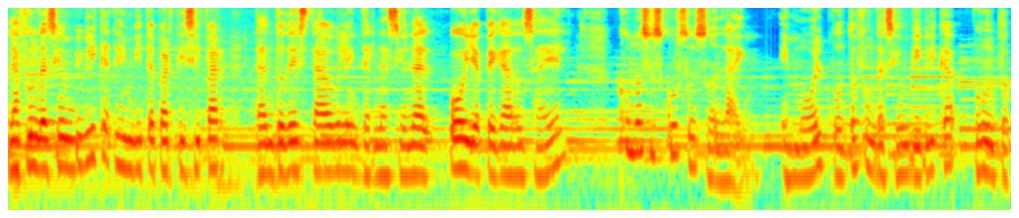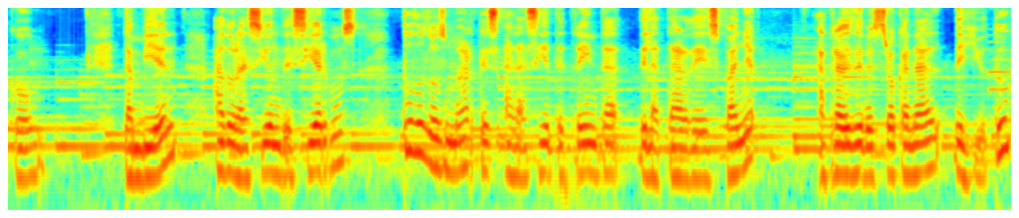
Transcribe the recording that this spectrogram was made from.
La Fundación Bíblica te invita a participar tanto de esta aula internacional hoy apegados a él, como sus cursos online en mol.fundacionbiblica.com. También Adoración de Siervos todos los martes a las 7.30 de la tarde España a través de nuestro canal de YouTube.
